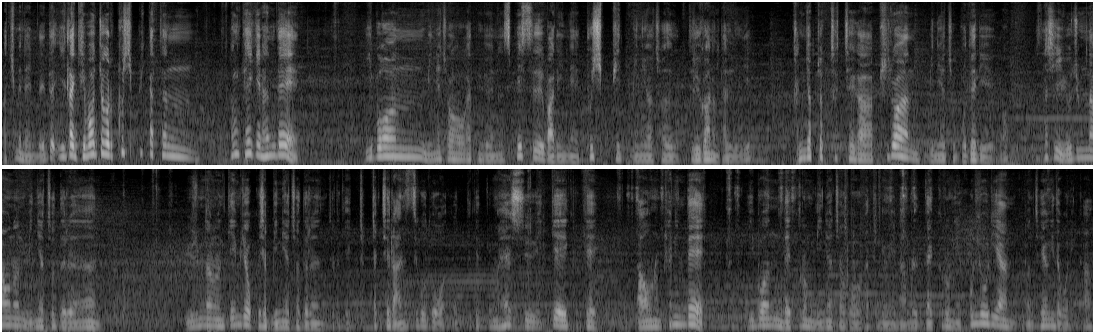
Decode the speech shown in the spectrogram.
맞추면 됩니다. 일단, 일단 기본적으로 푸시픽 같은 형태이긴 한데 이번 미니어처 같은 경우에는 스페이스 마린의 푸시핏 미니어처들과는 달리 강력적 자체가 필요한 미니어처 모델이에요 사실 요즘 나오는 미니어처들은 요즘 나오는 게임 워크샵 미니어처들은 저렇게 접착제를 안 쓰고도 어떻게 좀 할 수 있게 그렇게 나오는 편인데 이번 네크론 미니어처 같은 경우에는 아무래도 네크론이 호리호리한 그런 체형이다 보니까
